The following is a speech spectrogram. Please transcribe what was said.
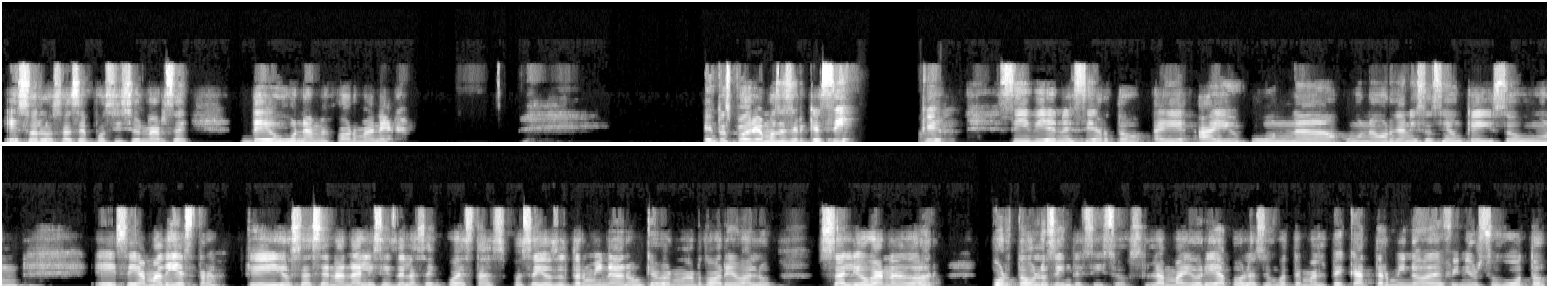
eso los hace posicionarse de una mejor manera. Entonces, podríamos decir que sí, si bien es cierto, eh, hay una, una organización que hizo un, eh, se llama Diestra, que ellos hacen análisis de las encuestas, pues ellos determinaron que Bernardo Arevalo salió ganador por todos los indecisos. La mayoría de población guatemalteca terminó de definir su voto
